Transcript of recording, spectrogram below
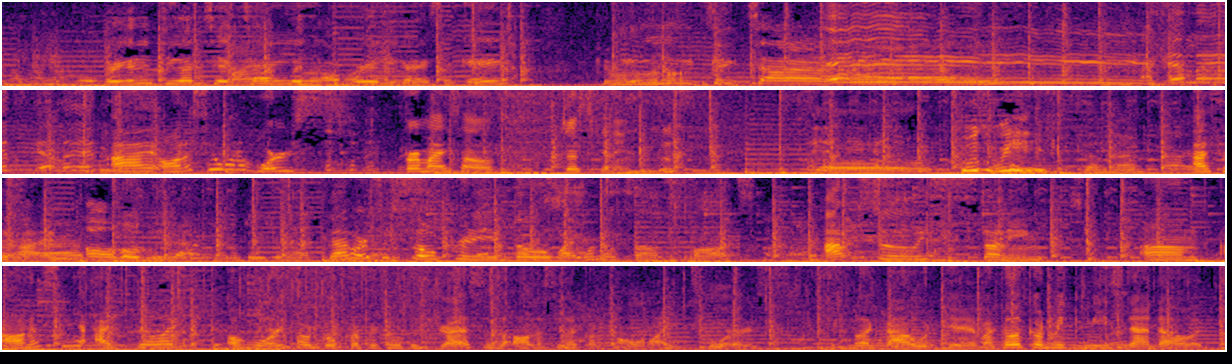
We're gonna do a TikTok with all four of you guys, okay? Hey, TikTok! Hey! Get lit, get lit. I honestly want a horse for myself. Just kidding. Who's we? I said I. Oh, That horse is so pretty. The white one with brown spots. Absolutely stunning. Um, honestly, I feel like a horse that would go perfect with this dress is honestly like an all white horse. I like that would give. I feel like it would make me stand out. Like,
